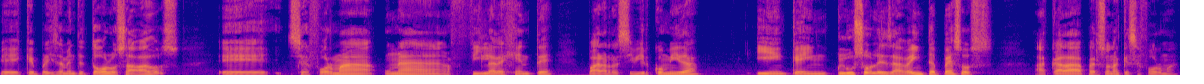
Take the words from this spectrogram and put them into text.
eh, que precisamente todos los sábados eh, se forma una fila de gente para recibir comida y que incluso les da 20 pesos a cada persona que se forma.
